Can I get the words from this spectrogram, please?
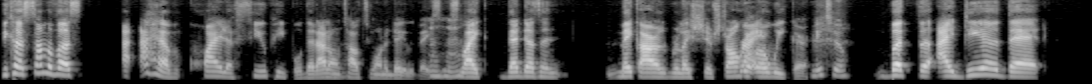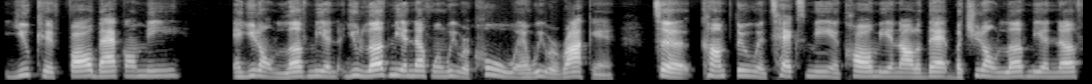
because some of us, I, I have quite a few people that I don't Mhm. talk to on a daily basis. Mhm. Like that doesn't make our relationship stronger or weaker. Me too. But the idea that you could fall back on me and you don't love me and you love me enough when we were cool and we were rocking to come through and text me and call me and all of that, but you don't love me enough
